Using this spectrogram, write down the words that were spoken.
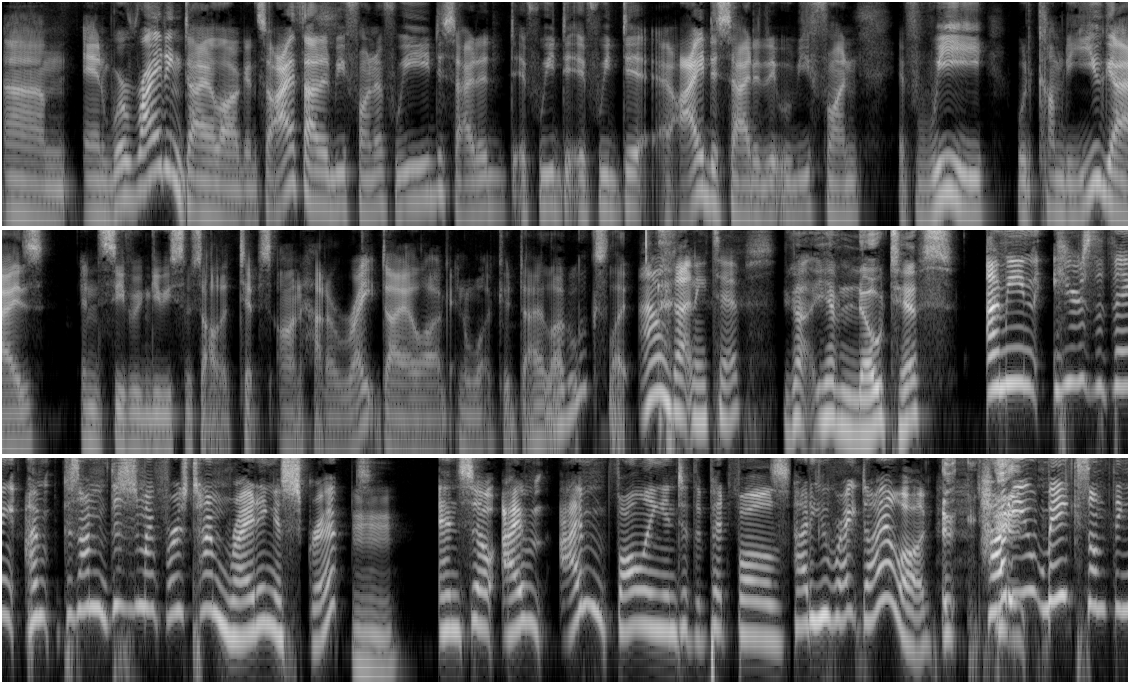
Um, and we're writing dialogue, and so I thought it'd be fun if we decided if we if we did I decided it would be fun if we would come to you guys and see if we can give you some solid tips on how to write dialogue and what good dialogue looks like. I don't got any tips. You got you have no tips. I mean, here's the thing. I'm because I'm this is my first time writing a script. Mhm. And so I'm I'm falling into the pitfalls. How do you write dialogue? How do you make something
